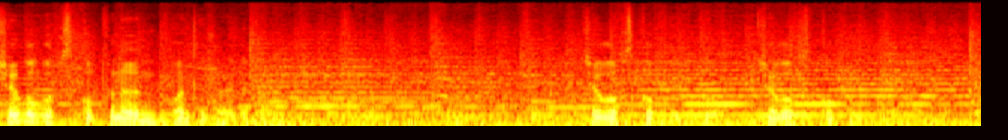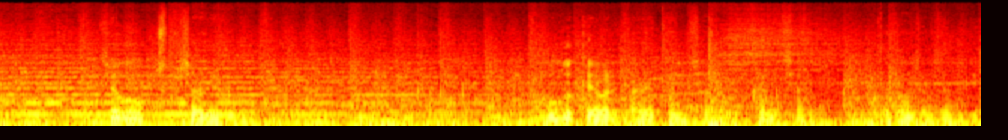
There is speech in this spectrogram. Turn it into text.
최고급 스코프는 누구한테 줘야 되나? 최고급 스코프 있고, 최고급 스코프 있고. 최고급 축창이고 고급 개머리판의 탄창, 탄창, 자동 장전기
